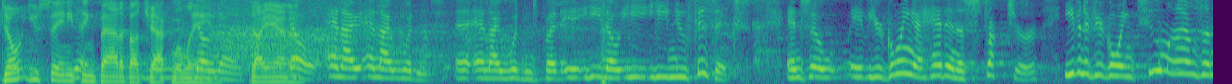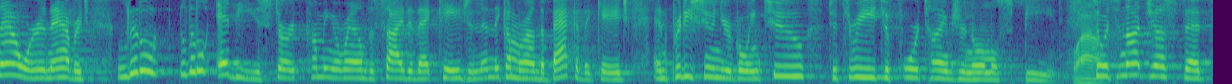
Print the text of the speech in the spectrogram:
Don't you say anything Yeah. bad about Jack LaLanne, No, no, Diana. No, and I and I wouldn't, and I wouldn't. But it, he, you know, he he knew physics, and so if you're going ahead in a structure, even if you're going two miles an hour in average, little little eddies start coming around the side of that cage, and then they come around the back of the cage, and pretty soon you're going two to three to four times your normal speed. Wow. So it's not just that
